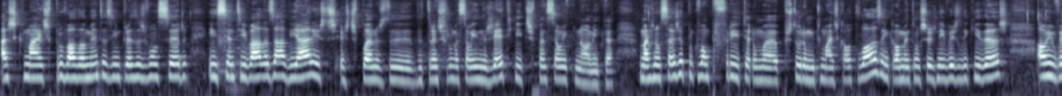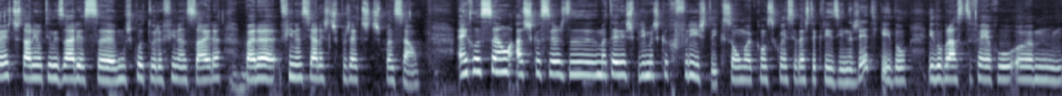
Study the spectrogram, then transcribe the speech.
acho que mais provavelmente as empresas vão ser incentivadas a adiar estes, estes planos de, de, transformação energética e de expansão económica. Mas não seja porque vão preferir ter uma postura muito mais cautelosa, em que aumentam os seus níveis de liquidez, ao invés de estarem a utilizar essa musculatura financeira uhum. para financiar estes projetos de expansão. Em relação à escassez de matérias-primas que referiste e que são uma consequência desta crise energética e do, e do braço de ferro um,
